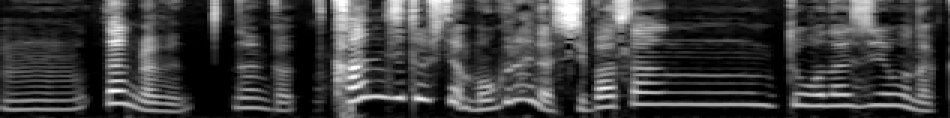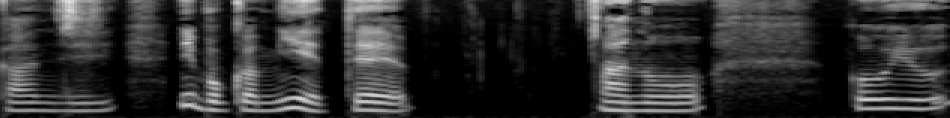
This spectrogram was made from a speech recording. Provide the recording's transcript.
うん、なんか、なんか感じとしては、モグライダー芝さんと同じような感じに僕は見えて、あの、こういう、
